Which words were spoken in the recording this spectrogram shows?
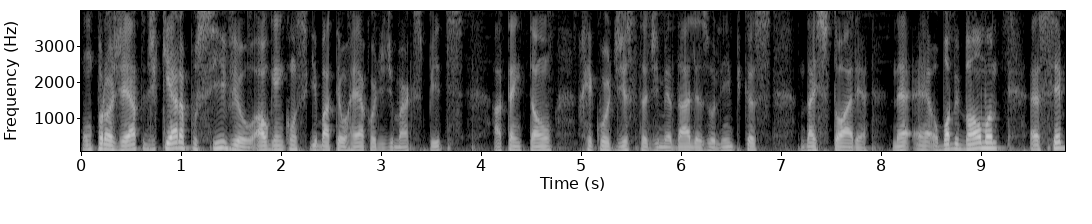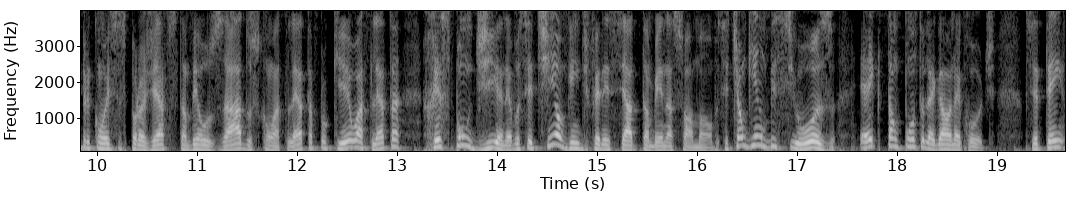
um projeto de que era possível alguém conseguir bater o recorde de Mark Spitz até então recordista de medalhas olímpicas da história. Né? É, o Bob Bauman é sempre com esses projetos também ousados com o atleta, porque o atleta respondia, né? Você tinha alguém diferenciado também na sua mão, você tinha alguém ambicioso. É aí que tá um ponto legal, né, coach? Você tem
